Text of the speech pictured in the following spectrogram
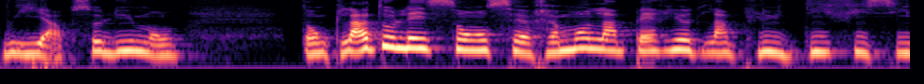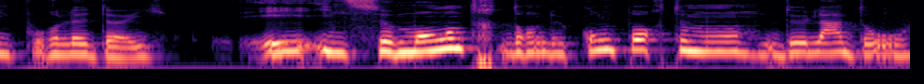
Oui, absolument. Donc l'adolescence, c'est vraiment la période la plus difficile pour le deuil et il se montre dans le comportement de l'ado.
